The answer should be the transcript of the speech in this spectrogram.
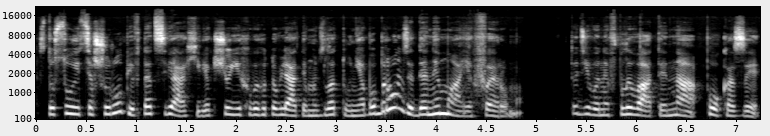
стосується шурупів та цвяхів. Якщо їх виготовлятимуть з латуні або бронзи, де немає феруму, тоді вони впливати на покази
